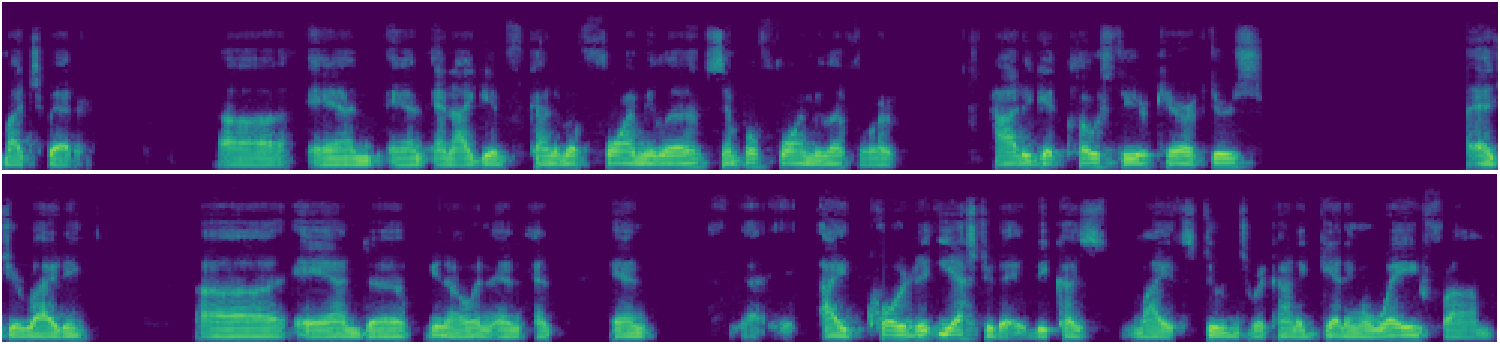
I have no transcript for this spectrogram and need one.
much better. Uh, and, and, and I give kind of a formula, simple formula for how to get close to your characters as you're writing. Uh, and, uh, you know, and, and, and, and I quoted it yesterday because my students were kind of getting away from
